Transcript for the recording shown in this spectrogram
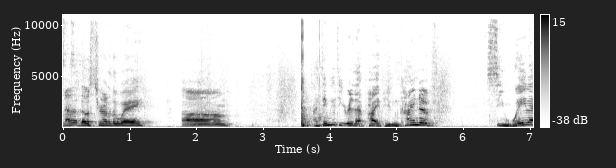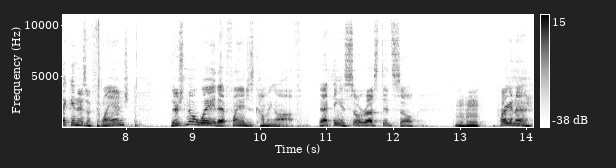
now that those two are out of the way, um, I think we have to get rid of that pipe. You can kind of see way back in there's a flange. There's no way that flange is coming off. That thing is so rusted, so Mm-hmm. probably gonna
